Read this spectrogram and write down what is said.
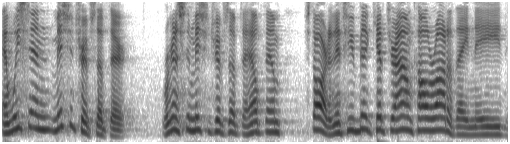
And we send mission trips up there. We're going to send mission trips up to help them start. And if you've been kept your eye on Colorado, they need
